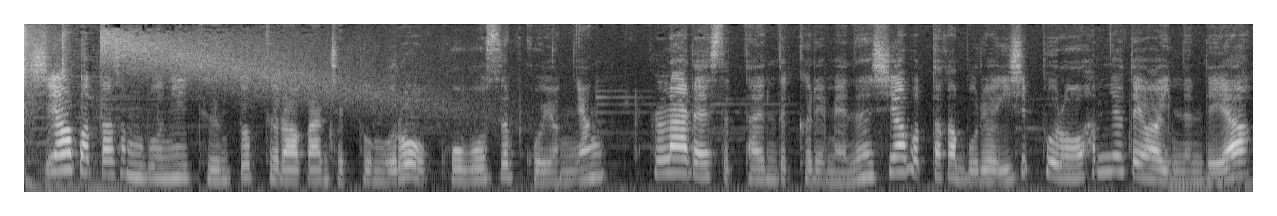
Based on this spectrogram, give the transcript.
씨어버터 성분이 듬뿍 들어간 제품으로 고보습 고영양 플라레스타 핸드크림에는 씨어버터가 무려 20% 함유되어 있는데요.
